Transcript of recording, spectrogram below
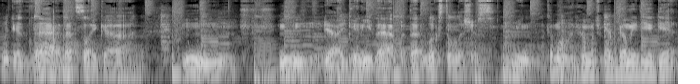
Look at that. That's like a. Mmm. Mmm. Yeah, you can't eat that, but that looks delicious. I mean, come on. How much more gummy do you get?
